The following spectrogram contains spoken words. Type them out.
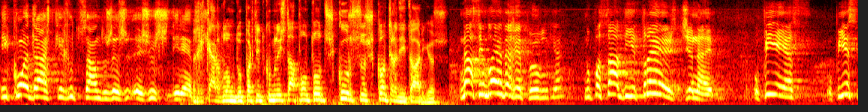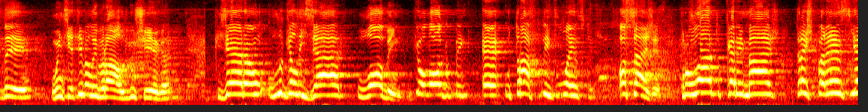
e com a drástica redução dos ajustes diretos. Ricardo Lume, do Partido Comunista, apontou discursos contraditórios. Na Assembleia da República, no passado dia 3 de janeiro, o PS, o PSD, o Iniciativa Liberal e o Chega quiseram legalizar o lobbying, que o lobbying é o tráfico de influências. Ou seja, por um lado querem mais transparência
